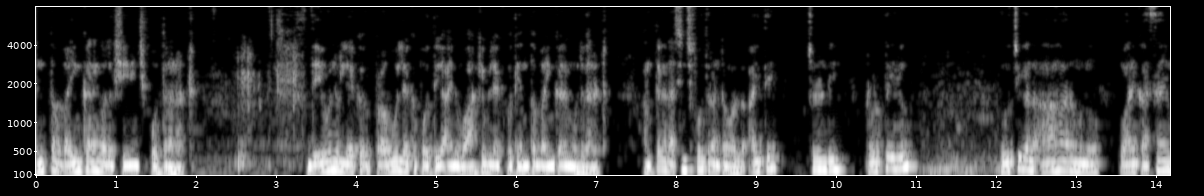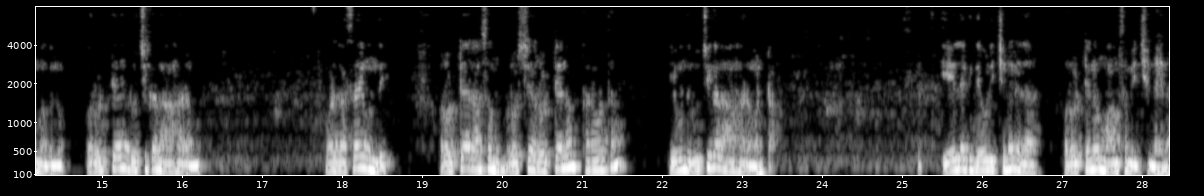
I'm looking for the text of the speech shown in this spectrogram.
ఎంత భయంకరంగా వాళ్ళు క్షీణించిపోతున్నట్టు దేవుని లేక ప్రభు లేకపోతే ఆయన వాక్యం లేకపోతే ఎంత భయంకరంగా ఉంటుంది అన్నట్టు అంతగా నశించిపోతారంట వాళ్ళు. అయితే చూడండి రొట్టెయు రుచిగల ఆహారమును వానికి అసహాయం అగును రొట్టె రుచిగల ఆహారం. వాడికి అసహాయం ఉంది. రొట్టె రసం రొట్టె రొట్టెను తర్వాత ఏముంది? రుచిగల ఆహారం అంట ఏలేకి దేవుడు ఇచ్చిండా లేదా? రొట్టెను మాంసం ఇచ్చిండు ఆయన.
